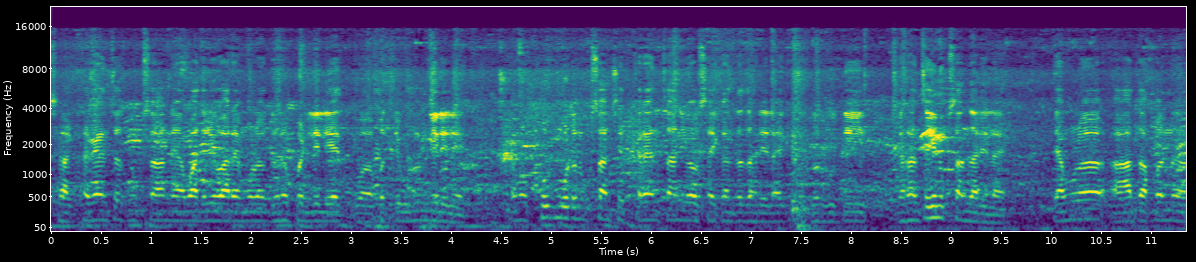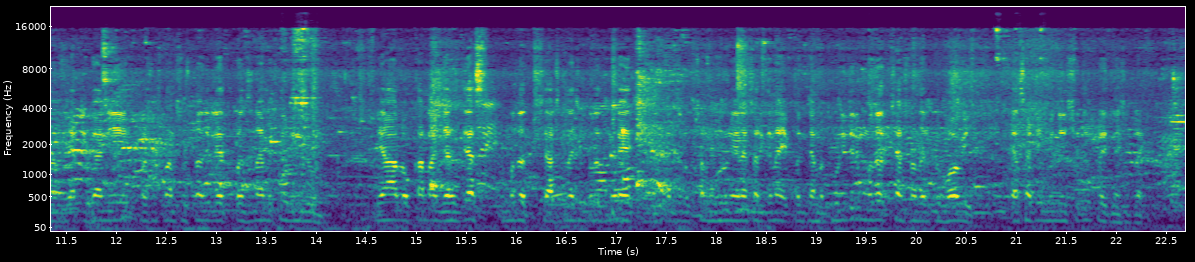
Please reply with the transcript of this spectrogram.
स- सगळ्यांचंच नुकसान या वादळी वाऱ्यामुळं घरं पडलेली आहेत व पत्रे उडून गेलेले आहेत. त्यामुळे खूप मोठं नुकसान शेतकऱ्यांचं आणि व्यावसायिकांचं झालेलं आहे. घरगुती घरांचंही नुकसान झालेलं आहे. त्यामुळं आज आपण या ठिकाणी प्रशासनाला सूचना दिल्यात पंचनामे करून घेऊन. या लोकांना जास्तीत जास्त मदत शासनाची मदत काय त्यांचं नुकसान भरून येण्यासारखी नाही पण त्यांना थोडी तरी मदत शासनातर्फे व्हावी त्यासाठी मी निश्चितच प्रयत्नशील राहील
